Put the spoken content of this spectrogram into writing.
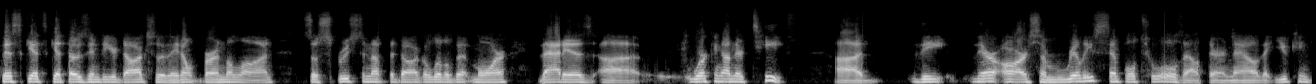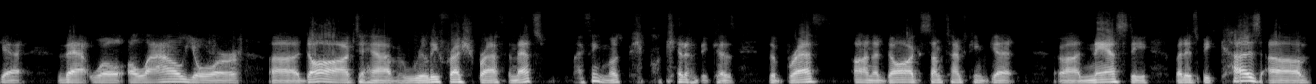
biscuits, get those into your dog so they don't burn the lawn. So sprucing up the dog a little bit more. That is uh, working on their teeth. Uh, the there are some really simple tools out there now that you can get that will allow your uh, dog to have really fresh breath, and that's I think most people get it because the breath on a dog sometimes can get uh, nasty, but it's because of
